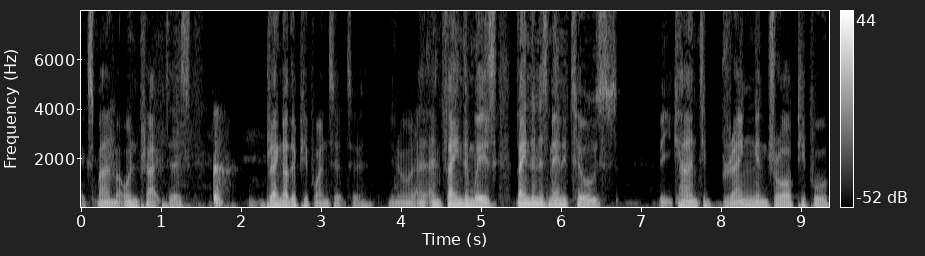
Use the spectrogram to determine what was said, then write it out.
expand my own practice, bring other people into it too. You know, and, and finding ways, finding as many tools that you can to bring and draw people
